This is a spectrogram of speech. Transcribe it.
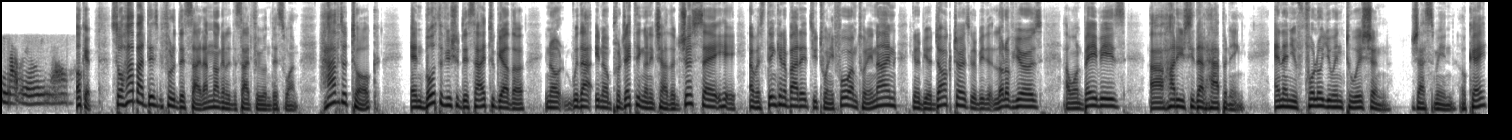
Not really, no. Okay. So, how about this before you decide? I'm not going to decide for you on this one. Have the talk, and both of you should decide together, you know, without, you know, projecting on each other. Just say, hey, I was thinking about it. You're 24, I'm 29. You're going to be a doctor. It's going to be a lot of years. I want babies. Uh, how do you see that happening? And then you follow your intuition, Jasmine, okay?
